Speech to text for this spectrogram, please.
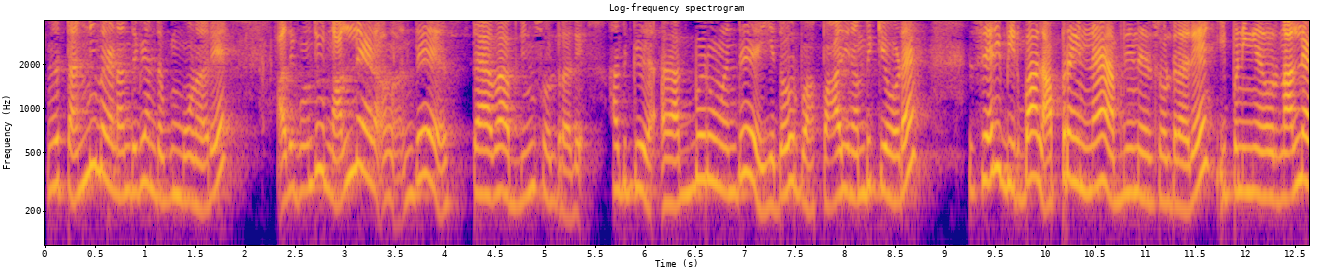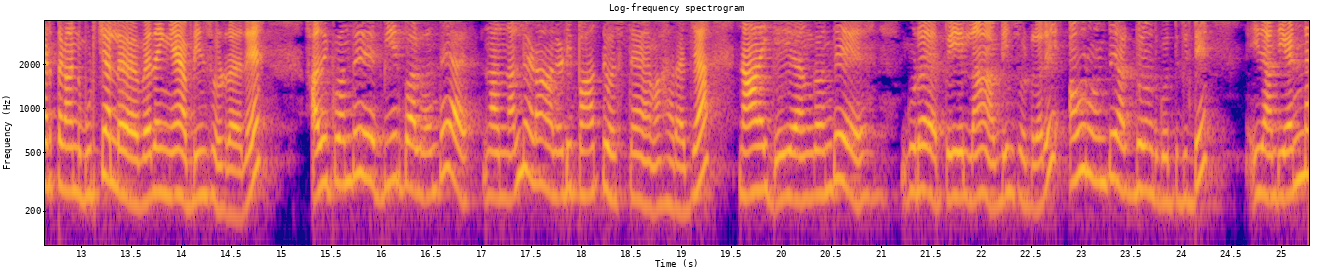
அந்த தண்ணி மேலே நடந்து போய் அந்த பக்கம் போனார். அதுக்கு வந்து ஒரு நல்ல இடம் வந்து தேவை அப்படின்னு சொல்கிறாரு அதுக்கு அக்பரும் வந்து ஏதோ ஒரு பா- பாதி நம்பிக்கையோட சரி பீர்பால் அப்புறம் என்ன அப்படின்னு சொல்கிறாரு இப்போ நீங்கள் ஒரு நல்ல இடத்த கண்டுபிடிச்சி அதில் விதைங்க அப்படின்னு சொல்கிறாரு அதுக்கு வந்து பீர்பால் வந்து நான் நல்ல இடம் ஆல்ரெடி பார்த்து வச்சிட்டேன் மகாராஜா. நாளைக்கு அங்கே வந்து கூட போயிடலாம் அப்படின்னு சொல்கிறாரு அவர் வந்து அக்பர் வந்து ஒத்துக்கிட்டு இது அந்த என்ன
